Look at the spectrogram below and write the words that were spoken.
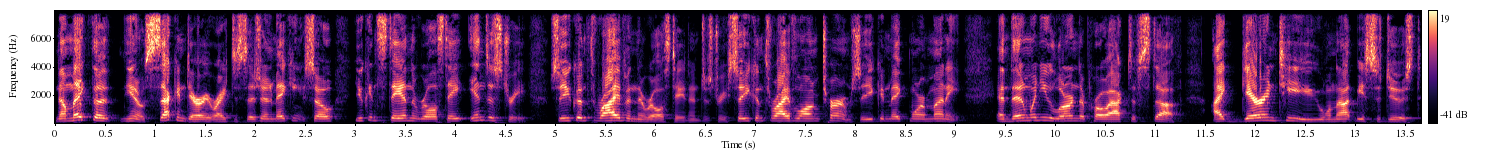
Now make the you know secondary right decision making so you can stay in the real estate industry so you can thrive in the real estate industry so you can thrive long term so you can make more money. And then when you learn the proactive stuff I guarantee you, you will not be seduced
